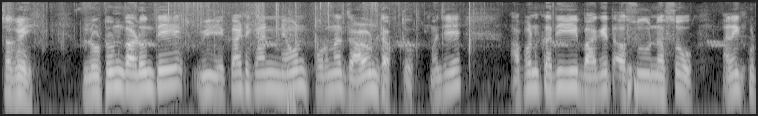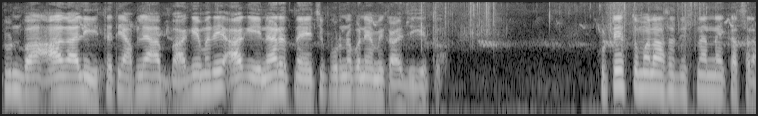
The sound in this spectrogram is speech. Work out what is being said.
सगळी. लोटून काढून ते वि- एका ठिकाणी नेऊन पूर्ण जाळून टाकतो. म्हणजे आपण कधी बागेत असू नसो आणि कुठून बा आग आली तर ती आपल्या बागेमध्ये आग येणारच नाही याची पूर्णपणे आम्ही काळजी घेतो. कुठेच तुम्हाला असं दिसणार नाही कचरा.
